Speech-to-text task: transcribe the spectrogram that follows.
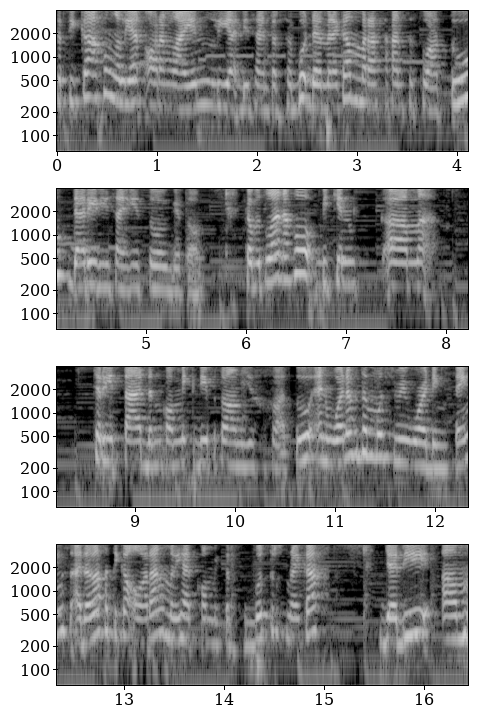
ketika aku ngelihat orang lain lihat desain tersebut dan mereka merasakan sesuatu dari desain itu gitu. Kebetulan aku bikin um, cerita dan komik di petualangan menuju sesuatu and one of the most rewarding things adalah ketika orang melihat komik tersebut terus mereka jadi um,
